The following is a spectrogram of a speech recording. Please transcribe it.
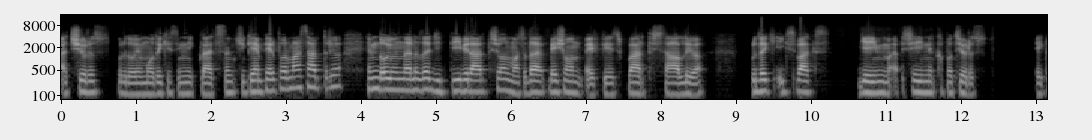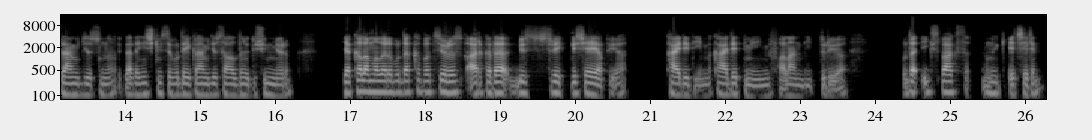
açıyoruz. Burada oyun modu kesinlikle açsın. Çünkü hem performans arttırıyor hem de oyunlarınıza ciddi bir artış olmasa da 5-10 FPS artış sağlıyor. Buradaki Xbox game şeyini kapatıyoruz. Ekran videosunu. Zaten hiç kimse burada ekran videosu aldığını düşünmüyorum. Yakalamaları burada kapatıyoruz. Arkada bir sürekli şey yapıyor. Kaydedeyim mi, kaydetmeyeyim mi falan deyip duruyor. Burada Xbox bunu geçelim.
